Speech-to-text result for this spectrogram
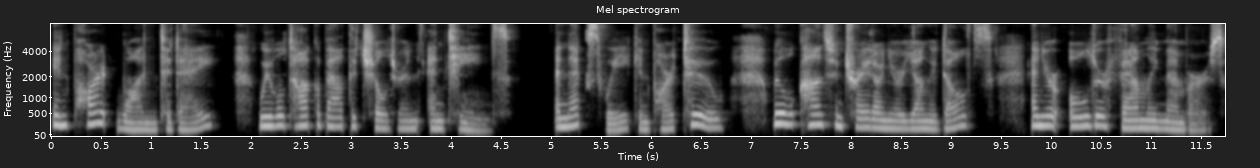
In part one today, we will talk about the children and teens. And next week, in part two, we will concentrate on your young adults and your older family members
